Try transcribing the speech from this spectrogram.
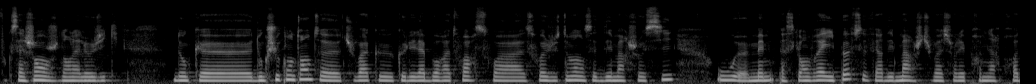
faut que ça change dans la logique. Donc, donc je suis contente, tu vois, que, que les laboratoires soient, soient justement dans cette démarche aussi, ou euh, même parce qu'en vrai ils peuvent se faire des marges tu vois sur les premières prods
